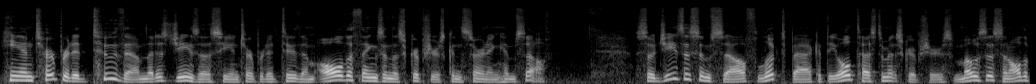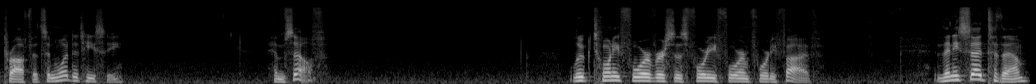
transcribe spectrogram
he interpreted to them, that is Jesus, he interpreted to them all the things in the scriptures concerning himself. So Jesus himself looked back at the Old Testament scriptures, Moses and all the prophets, and what did he see? Himself. Luke 24, verses 44 and 45. Then he said to them,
